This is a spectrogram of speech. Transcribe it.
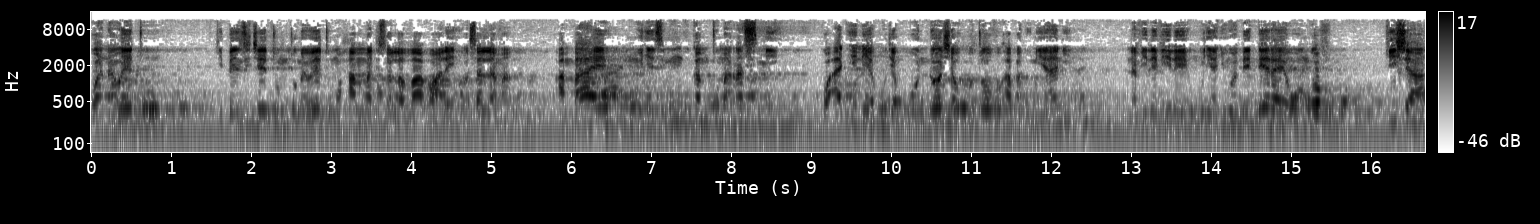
bwana wetu kipenzi chetu mtume wetu Muhammad sallallahu alaihi wasallama ambaye Mwenyezi Mungu kamtuma rasmi kwa ajili ya kuja kuondosha upotovu hapa duniani na vile vile kunyanyua bendera ya uongofu. Kisha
